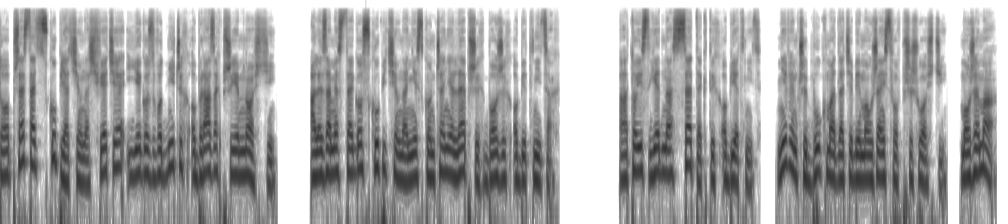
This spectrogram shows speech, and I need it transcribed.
to przestać skupiać się na świecie i jego zwodniczych obrazach przyjemności, ale zamiast tego skupić się na nieskończenie lepszych Bożych obietnicach. A to jest jedna z setek tych obietnic. Nie wiem, czy Bóg ma dla ciebie małżeństwo w przyszłości. Może ma.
